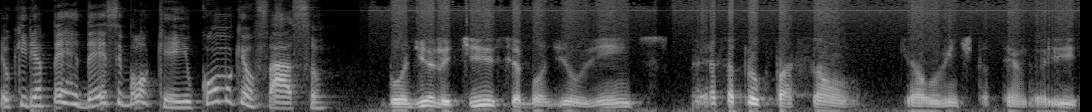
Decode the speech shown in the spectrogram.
Eu queria perder esse bloqueio. Como que eu faço? Bom dia, Letícia. Bom dia, ouvintes. Essa preocupação que a ouvinte está tendo aí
